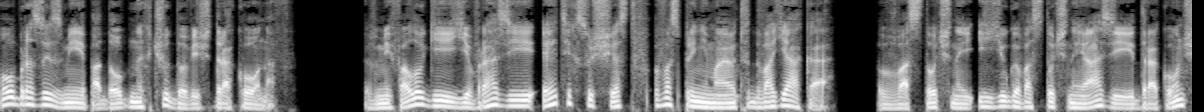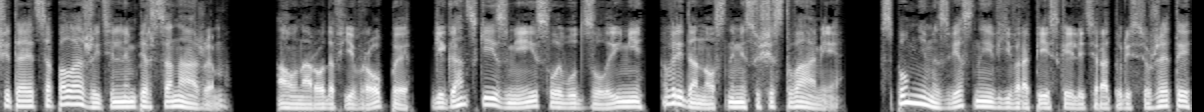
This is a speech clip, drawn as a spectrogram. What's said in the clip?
образы змееподобных чудовищ-драконов. В мифологии Евразии этих существ воспринимают двояко — в Восточной и Юго-Восточной Азии дракон считается положительным персонажем, а у народов Европы гигантские змеи слывут злыми, вредоносными существами. Вспомним известные в европейской литературе сюжеты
